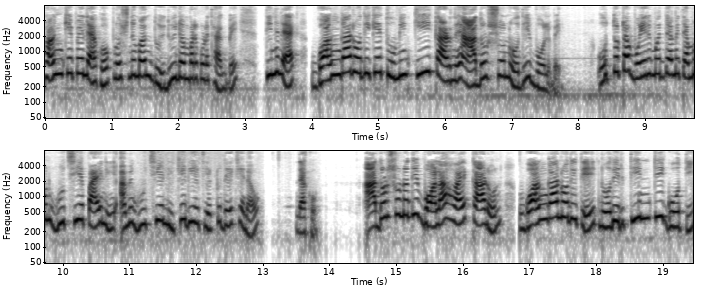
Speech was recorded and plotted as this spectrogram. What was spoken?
সংক্ষেপে লেখো, প্রশ্নমান দুই দুই নম্বর করে থাকবে। তিনের এক, গঙ্গা নদীকে তুমি কি কারণে আদর্শ নদী বলবে? উত্তরটা বইয়ের মধ্যে আমি তেমন গুছিয়ে পাইনি, আমি গুছিয়ে লিখে দিয়েছি, একটু দেখে নাও। দেখো, আদর্শ নদী বলা হয় কারণ গঙ্গা নদীতে নদীর তিনটি গতি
